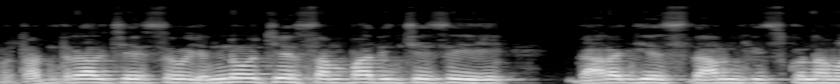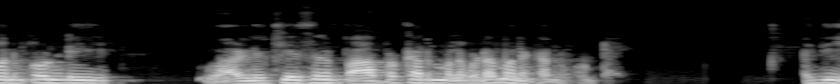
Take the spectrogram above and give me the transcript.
కుతంత్రాలు చేసో ఎన్నో చేసి సంపాదించేసి దానం చేసి దానం తీసుకున్నాం అనుకోండి వాళ్ళు చేసిన పాపకర్మలు కూడా మనకు అనుకుంటాయి. అది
